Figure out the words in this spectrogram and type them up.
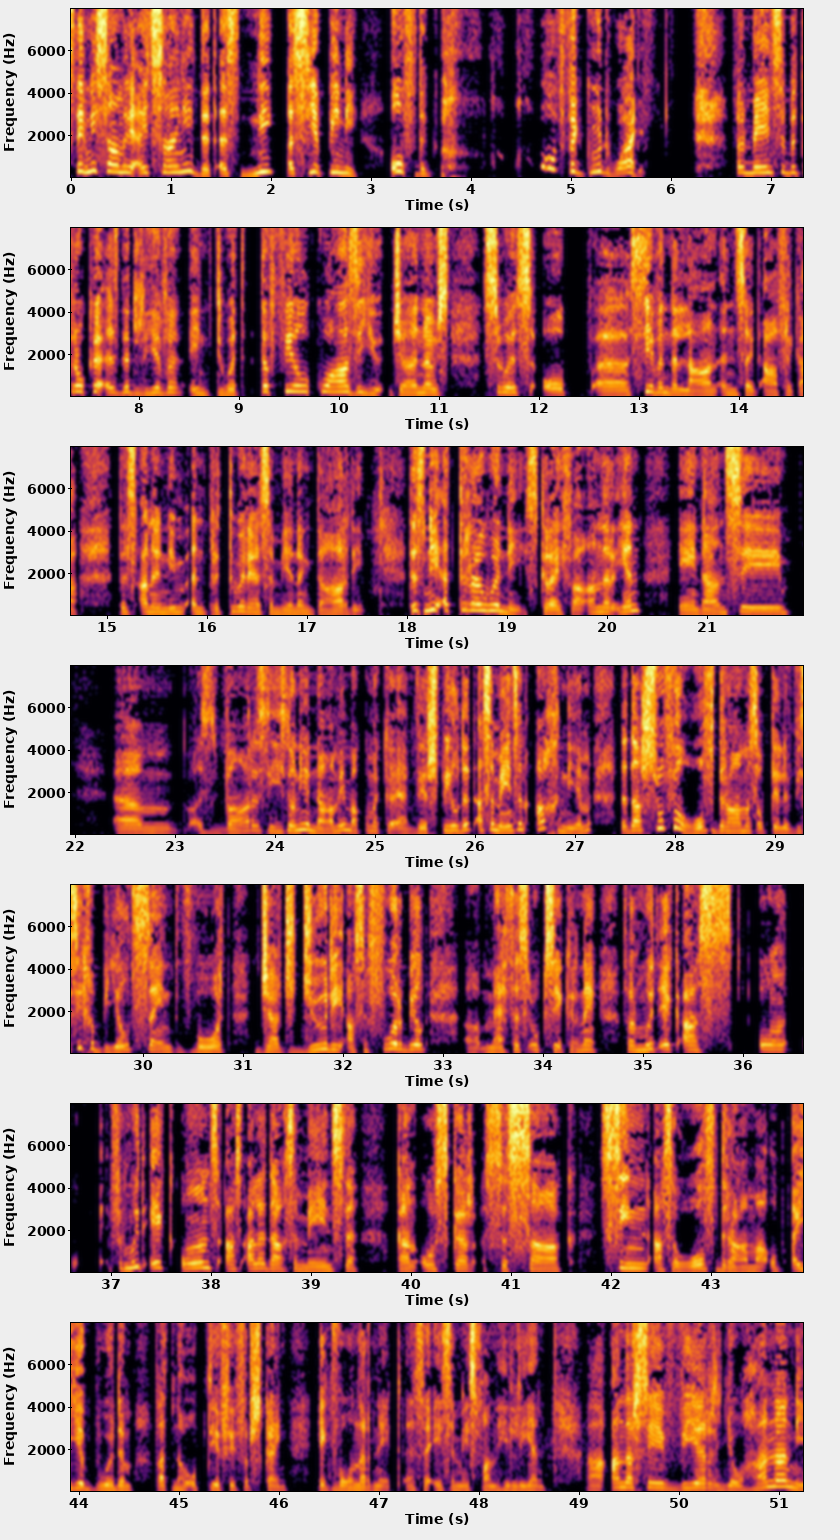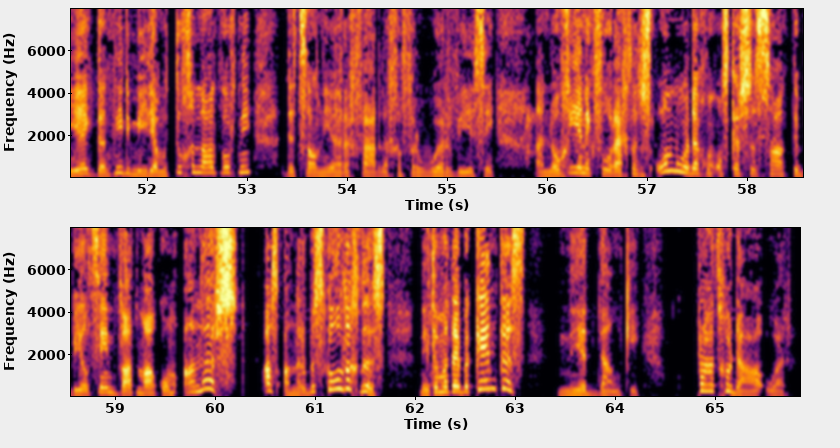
Stem nie saam met die uitsaai nie dit is nie 'n sepie nie. Of the of the good wife vir mense betrokke is dit lewe en dood te veel quasi journos soos op uh, sewende laan in Suid-Afrika. Dis anoniem in Pretoria se mening daardie. Dis nie 'n troue nie, skryf 'n ander een en dan sê Ehm um, waar is hier's nog nie 'n naam nie, maar kom ek uh, weerspieël dit as 'n mens in ag neem dat daar soveel hofdramas op televisie gebeeldsend word, Judge Judy as 'n voorbeeld, uh, Mathis ook seker nê, nee, vermoed ek as on, vermoed ek ons as alledaagse mense kan Oscar se saak sien as 'n hofdrama op eie bodem wat nou op TV verskyn. Ek wonder net, is 'n SMS van Helene. Uh, anders sê weer Johanna, nee, ek dink nie die media moet toegelaat word nie. Dit sal nie 'n regverdige verhoor wees nie. En uh, nog een, ek voel regtig is onnodig om Oscar se saak te beeldsend. Wat maak hom anders as ander beskuldigdes? Net omdat hy bekend is? Nee, dankie. Praat gou daaroor.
